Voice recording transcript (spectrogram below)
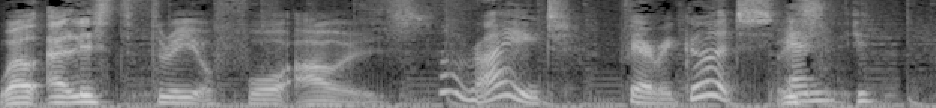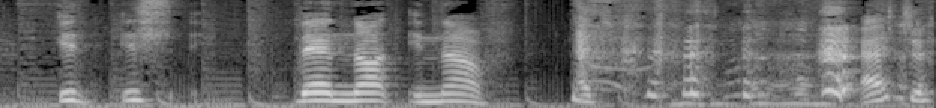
Well, at least three or four hours. All right. Very good. It's, And it it is they're not enough. Act- Actually,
